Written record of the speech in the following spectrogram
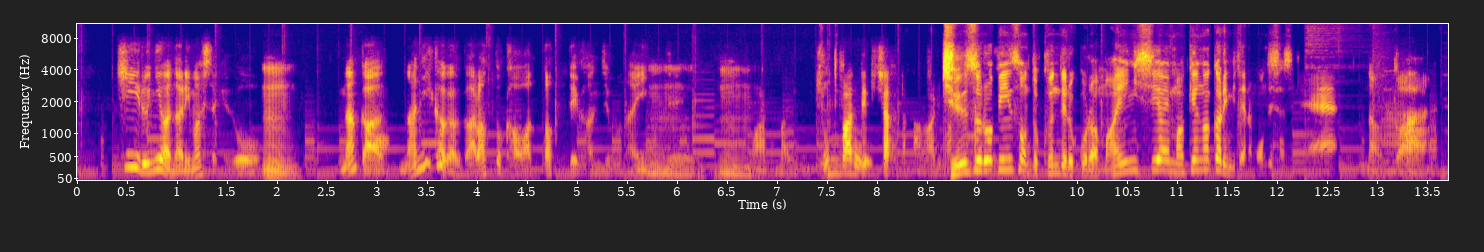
う、ヒールにはなりましたけど、うん。なんか何かがガラッと変わったっていう感じもないうんで、うん。まあまあ順番できちゃった感があります。ジューズ・ロビンソンと組んでる頃は毎日試合負けがかりみたいなもんでしたしね。なんか。は。ん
